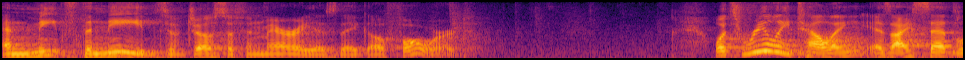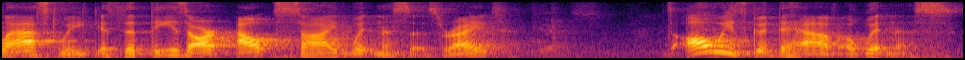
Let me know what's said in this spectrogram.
and meets the needs of Joseph and Mary as they go forward. What's really telling, as I said last week, is that these are outside witnesses, right? Yes. It's always good to have a witness,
